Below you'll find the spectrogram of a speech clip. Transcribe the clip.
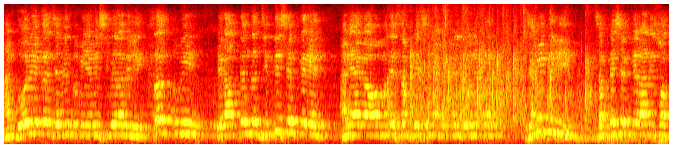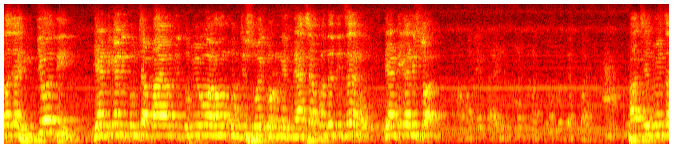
आणि दोन एकर जमीन तुम्ही एमएससीबी ला दिली. खरंच तुम्ही एक अत्यंत जिद्दी शेतकरी आहेत आणि या गावामध्ये सबस्टेशन या ठिकाणी दोन एकर जमीन दिली. सबस्टेशन केलं आणि स्वतःच्या हिमतीवरती या ठिकाणी तुमच्या पायावरती तुम्ही उभं राहून तुमची सोय करून घेतली. अशा पद्धतीचं या ठिकाणी स्व पाच एमवीचा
